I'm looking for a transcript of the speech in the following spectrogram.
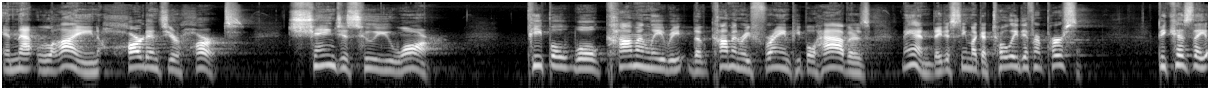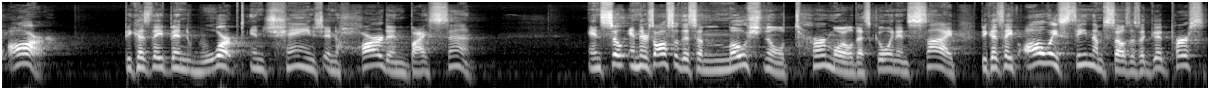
And that lying hardens your heart, changes who you are. People will commonly, re, the common refrain people have is, man, they just seem like a totally different person. Because they are, because they've been warped and changed and hardened by sin. And so, and there's also this emotional turmoil that's going inside because they've always seen themselves as a good person.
